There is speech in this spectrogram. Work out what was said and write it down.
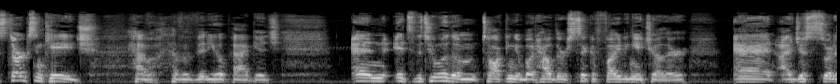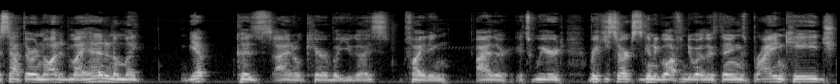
Starks and Cage have have a video package, and it's the two of them talking about how they're sick of fighting each other and I just sort of sat there and nodded my head, and I'm like, yep, because I don't care about you guys fighting either. It's weird. Ricky Starks is going to go off and do other things. Brian Cage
